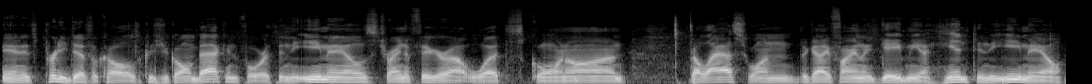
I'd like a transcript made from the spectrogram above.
and it's pretty difficult because you're going back and forth in the emails, trying to figure out what's going on. The last one, the guy finally gave me a hint in the email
